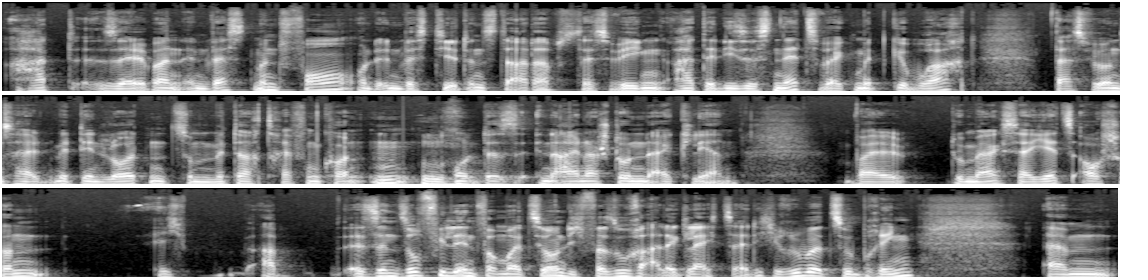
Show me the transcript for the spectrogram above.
hat selber einen Investmentfonds und investiert in Startups. Deswegen hat er dieses Netzwerk mitgebracht, dass wir uns halt mit den Leuten zum Mittag treffen konnten mhm. und das in einer Stunde erklären. Weil du merkst ja jetzt auch schon, ich hab, es sind so viele Informationen, die ich versuche alle gleichzeitig rüberzubringen. Ähm,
